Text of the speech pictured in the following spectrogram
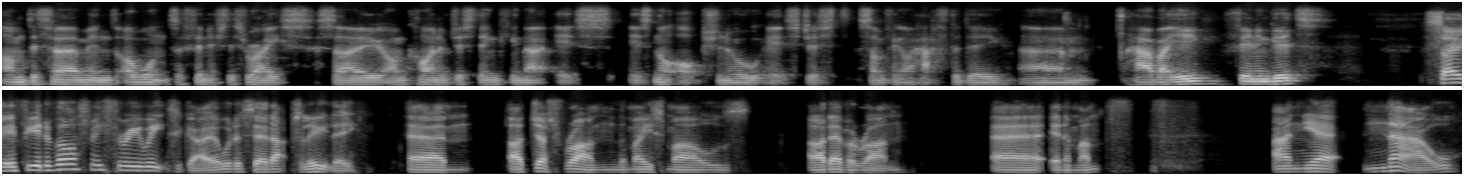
I'm determined. I want to finish this race. So I'm kind of just thinking that it's, it's not optional. It's just something I have to do. Um, how about you? Feeling good? So if you'd have asked me three weeks ago, I would have said absolutely. Um, I'd just run the most miles I'd ever run uh, in a month. And yet now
